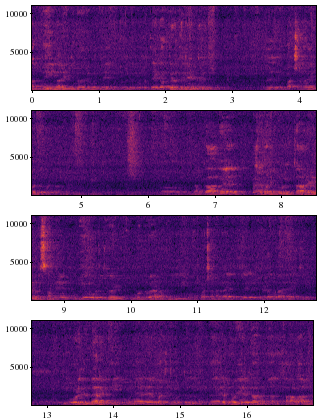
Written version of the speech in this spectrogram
നന്ദി അറിയിക്കുന്നതിന് മുന്നേ ഒരു പ്രത്യേക അഭ്യർത്ഥനയുണ്ട്. അത് ഭക്ഷണവുമായി ബന്ധപ്പെട്ടാണ്. നമുക്കാകെ അരമണിക്കൂറിൽ താഴെ ഒരു സമയം ഉപയോഗപ്പെടുത്തിക്കൊണ്ട് വേണം ഈ ഭക്ഷണ കാര്യത്തിൽ ഇടപെടാനായിട്ട് ഇപ്പോൾ ഇതിൽ നിന്ന് ഇറക്കി നേരെ വലത്തോട്ട് നേരെ പോയാൽ കാണുന്ന ഹാളാണ്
